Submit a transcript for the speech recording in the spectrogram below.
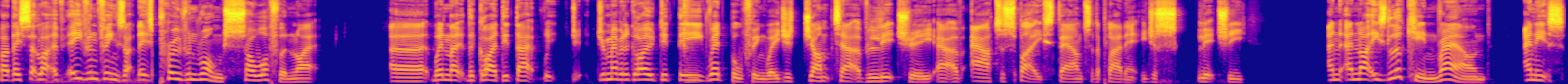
like they said, like even things like it's proven wrong so often. Like uh, when like, the guy did that, do you remember the guy who did the Red Bull thing where he just jumped out of literally out of outer space down to the planet? He just literally and and like he's looking round and it's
